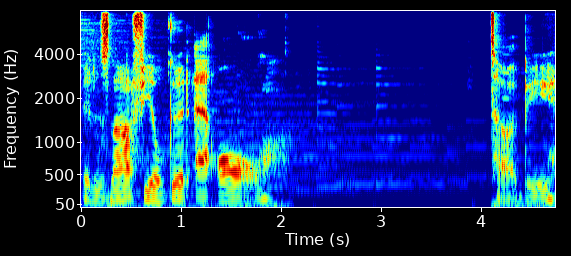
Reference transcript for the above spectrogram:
It does not feel good at all. That's how it be.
